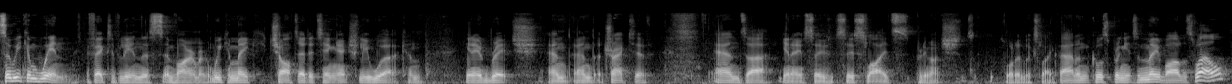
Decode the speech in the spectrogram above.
So we can win effectively in this environment. We can make chart editing actually work and you know rich and, and attractive. And uh, you know so, so slides pretty much what it looks like that. And of course bring it to mobile as well,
